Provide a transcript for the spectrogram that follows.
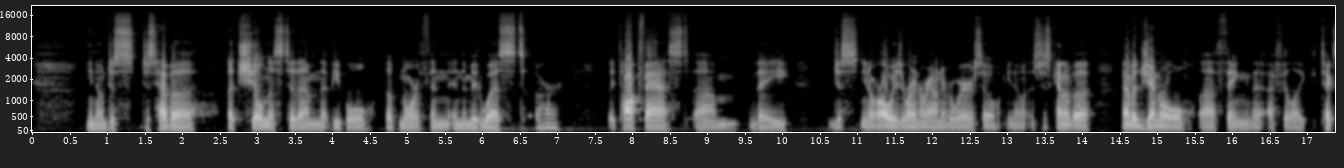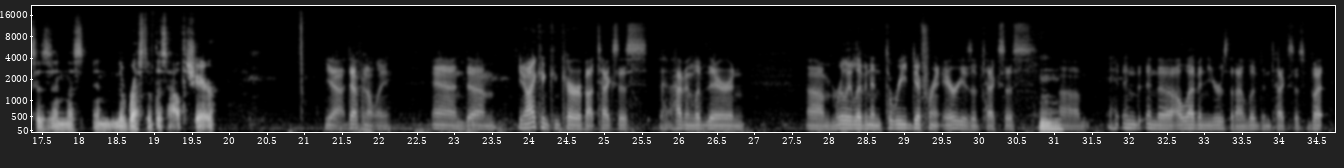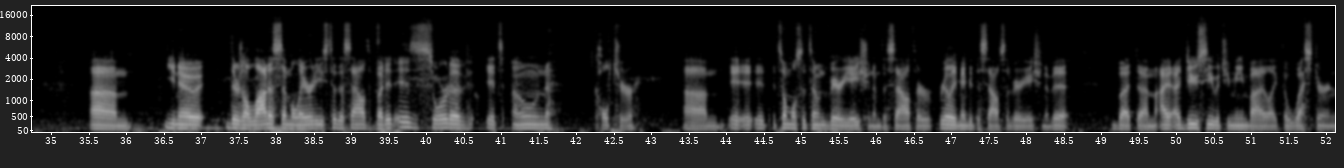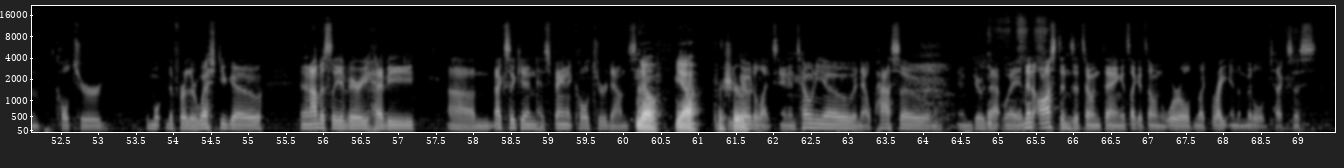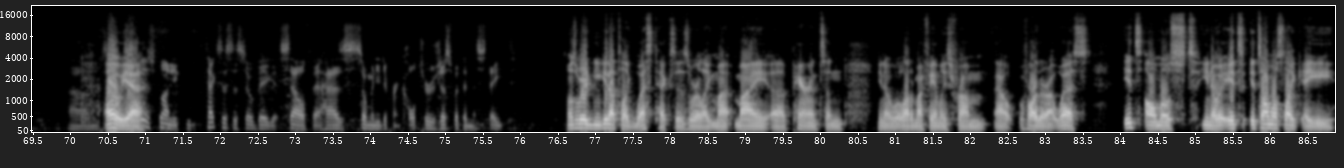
you know just just have a a chillness to them that people up north and in the midwest are they talk fast um they just you know are always running around everywhere so you know it's just kind of a kind of a general uh, thing that I feel like Texas and this and the rest of the South share. Yeah, definitely. And um, you know, I can concur about Texas, having lived there and um, really living in three different areas of Texas Mhm. um, in in the 11 years that I lived in Texas. But um, you know, there's a lot of similarities to the South, but it is sort of its own culture. Um, it, it, it's almost its own variation of the South, or really maybe the South's a variation of it. But um, I, I, do see what you mean by like the Western culture. The, more, the further west you go, and then obviously a very heavy um, Mexican, Hispanic culture down south. No, yeah, for you sure. Go to like San Antonio and El Paso and, and go that way. And then Austin's its own thing. It's like its own world, like right in the middle of Texas. Um, oh yeah, it is funny. Texas is so big itself; it has so many different cultures just within the state. It's weird. You get out to like West Texas, where like my my uh, parents and you know a lot of my family's from out farther out west. It's almost you know it's it's almost like a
